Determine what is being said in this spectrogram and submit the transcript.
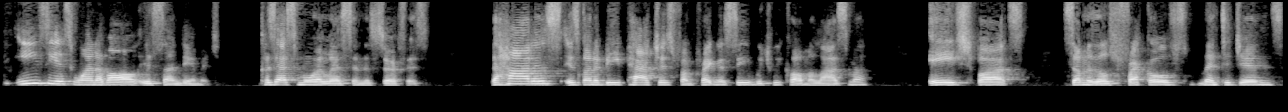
The easiest one of all is sun damage, because that's more or less in the surface. The hottest is going to be patches from pregnancy, which we call melasma, age spots, some of those freckles, lentigines,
